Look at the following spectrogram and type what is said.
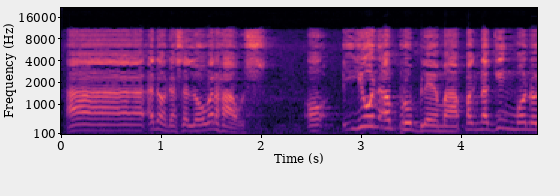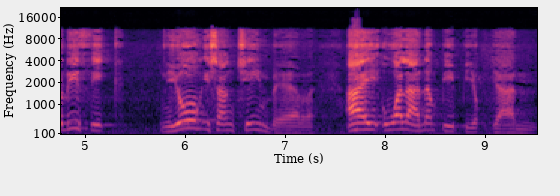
ah, ano, nasa lower house. O, yun ang problema. Pag naging monolithic yung isang chamber, ay wala nang pipiyok dyan.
